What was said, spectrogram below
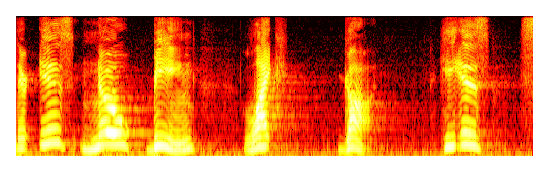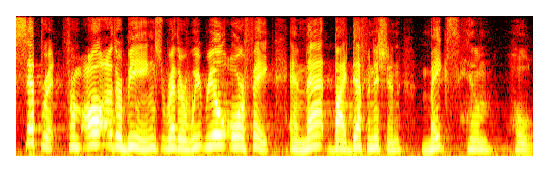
There is no being like God. He is separate from all other beings, whether real or fake, and that, by definition, makes him holy.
